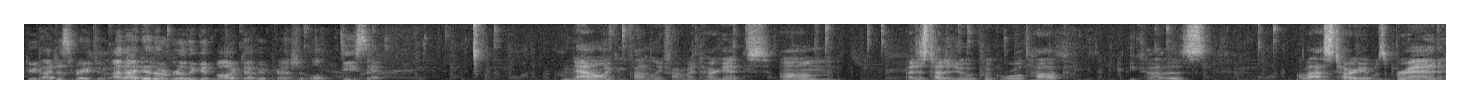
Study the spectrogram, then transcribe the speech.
Dude, I just raped him. And I did a really good Mogtime impression. Well, decent. Now I can finally find my targets. Um, I just had to do a quick world hop because my last target was a bread.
